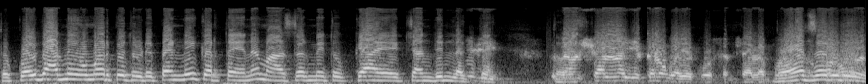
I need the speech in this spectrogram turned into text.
तो कोई बात नहीं उम्र पे तो डिपेंड नहीं करते हैं ना मास्टर में तो क्या है एक चंद दिन लगते हैं। तो तो इंशाल्लाह ये करूँगा ये कोर्स इंशाल्लाह। बहुत ज़रूरी है,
